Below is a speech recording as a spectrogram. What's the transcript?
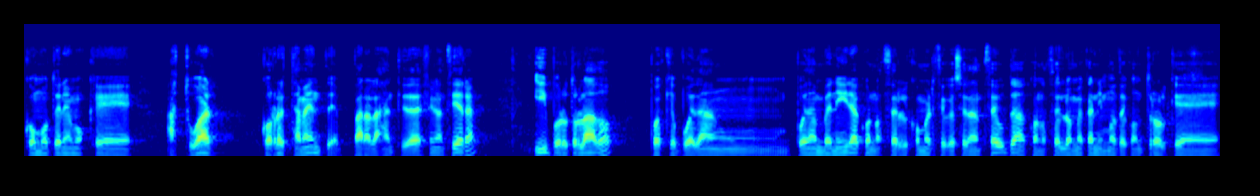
cómo tenemos que actuar correctamente para las entidades financieras y por otro lado pues que puedan puedan venir a conocer el comercio que se da en Ceuta, conocer los mecanismos de control que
